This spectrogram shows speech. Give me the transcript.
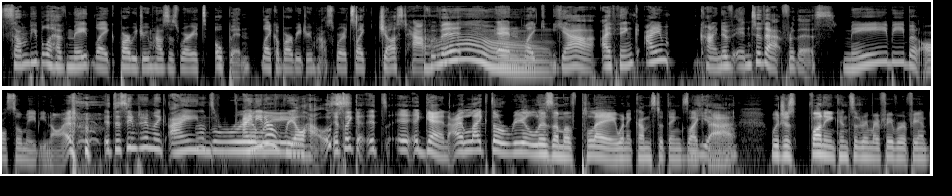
some people have made like Barbie dream houses where it's open, like a Barbie dream house where it's like just half of it. And like, Oh. yeah, I think I'm kind of into that for this. maybe, but also maybe not. At the same time, like I That's I need a real house. It's like it's i again. I like the realism of play when it comes to things like Yeah. that, which is funny considering my favorite fan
